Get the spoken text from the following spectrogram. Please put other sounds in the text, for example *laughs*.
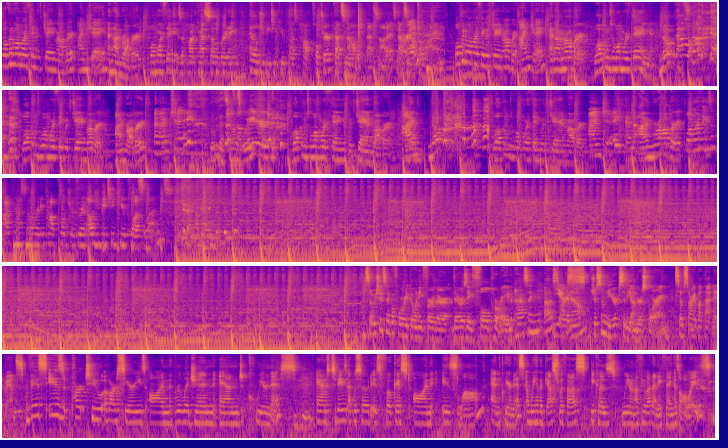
Welcome to One More Thing with Jay and Robert. I'm Jay. And I'm Robert. One More Thing is a podcast celebrating LGBTQ plus pop culture. That's not that's not it. That's not, not the line. Welcome to One More Thing with Jay and Robert. I'm Jay. And I'm Robert. Welcome to One More Thing. Nope, that's no. not it. *laughs* Welcome to One More Thing with Jay and Robert. I'm Robert. And I'm Jay. Ooh, that, *laughs* that sounds, sounds weird. weird. *laughs* Welcome to One More Thing with Jay and Robert. I'm, I'm nope. Welcome to One More Thing with Jay and Robert. I'm Jay. And I'm Robert. One More Thing is a podcast celebrating pop culture through an LGBTQ plus lens. We did it. Okay. So we should say before we go any further, there is a full parade passing us yes. right now. Just some New York City underscoring. So sorry about that in advance. This is part two of our series on religion and queerness. Mm-hmm. And today's episode is focused on Islam and queerness. And we have a guest with us because we know nothing about anything, as always. *laughs*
